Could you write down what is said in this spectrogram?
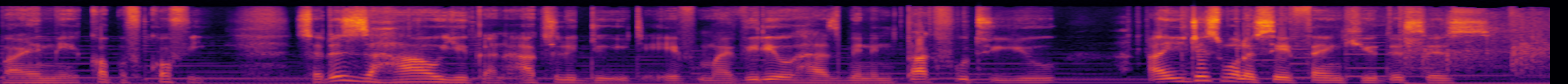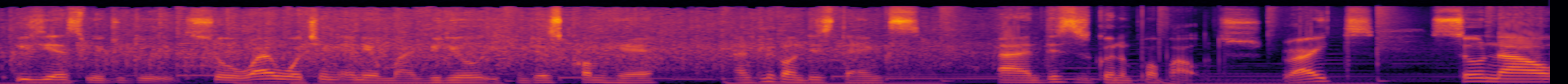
buying me a cup of coffee. So this is how you can actually do it. If my video has been impactful to you and you just want to say thank you, this is easiest way to do it. So while watching any of my video, you can just come here and click on this thanks and this is going to pop out, right? So now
